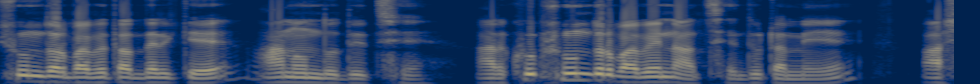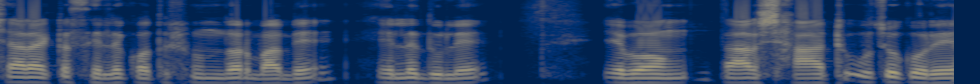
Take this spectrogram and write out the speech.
সুন্দরভাবে তাদেরকে আনন্দ দিচ্ছে আর খুব সুন্দরভাবে নাচছে দুটা মেয়ে। পাশে আর একটা ছেলে কত সুন্দরভাবে হেলে দুলে এবং তার শার্ট উঁচু করে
